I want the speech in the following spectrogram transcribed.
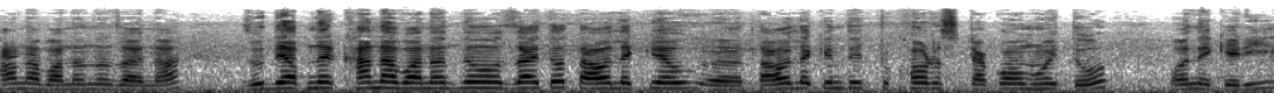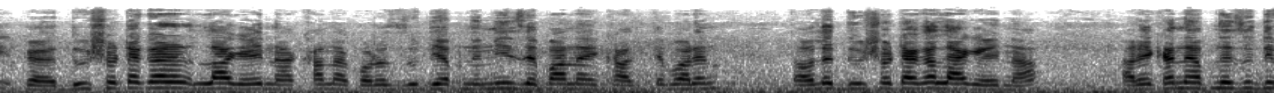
খানা বানানো যায় না। যদি আপনার খানা বানানো যায় তো তাহলে কেউ, তাহলে কিন্তু একটু খরচটা কম হইতো অনেকেরই। দুশো টাকা লাগে না খানা খরচ। যদি আপনি নিজে বানায় খাইতে পারেন, তাহলে দুশো টাকা লাগে না। আর এখানে আপনি যদি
